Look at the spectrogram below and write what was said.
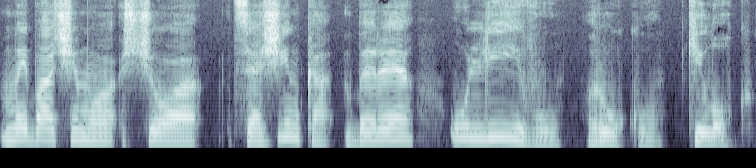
ми бачимо, що ця жінка бере у ліву руку кілок.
